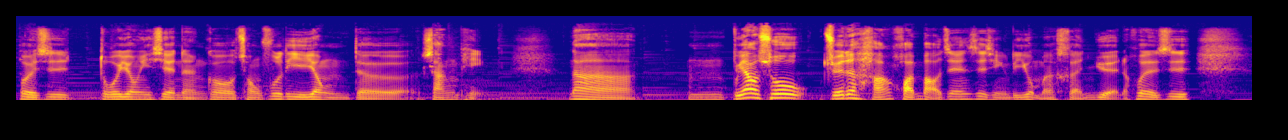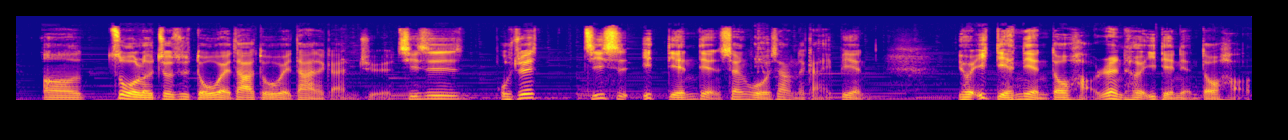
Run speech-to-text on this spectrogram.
或者是多用一些能够重复利用的商品。那，嗯，不要说觉得好像环保这件事情离我们很远，或者是，呃，做了就是多伟大多伟大的感觉。其实，我觉得。即使一点点生活上的改变，有一点点都好，任何一点点都好，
